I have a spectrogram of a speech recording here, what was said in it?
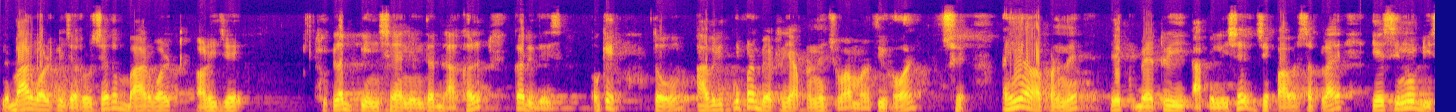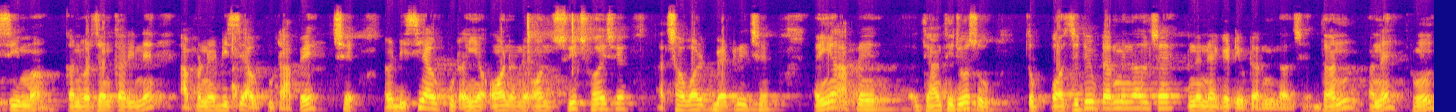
અને બાર વોલ્ટની જરૂર છે, તો બાર વોલ્ટવાળી જે પ્લગ પિન છે એની અંદર દાખલ કરી દઈશ. ઓકે તો આવી રીતની પણ બેટરી આપણને જોવા મળતી હોય છે. અહીંયા આપણને એક બેટરી આપેલી છે જે પાવર સપ્લાય એસીનું ડીસીમાં કન્વર્ઝન કરીને આપણને ડીસી આઉટપુટ આપે છે. તો ડીસી આઉટપુટ અહીંયા ઓન અને ઓન સ્વિચ હોય છે. આ છ વોલ્ટ બેટરી છે. અહીંયા આપણે ધ્યાનથી જોશું તો પોઝિટિવ ટર્મિનલ છે અને નેગેટિવ ટર્મિનલ છે. ધન અને ઋણ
